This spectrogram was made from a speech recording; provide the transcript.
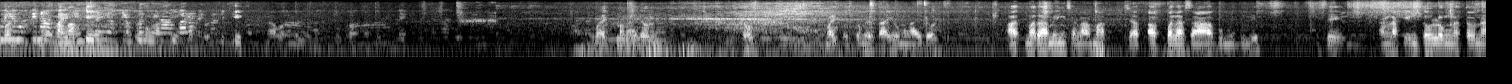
mo yung tinapay. mga cake. Ako mga. Cake. Right mga idol. Ito, may customer tayo mga idol. At maraming salamat. Shout out pala sa bumibili. Kasi ang laking tulong na to na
